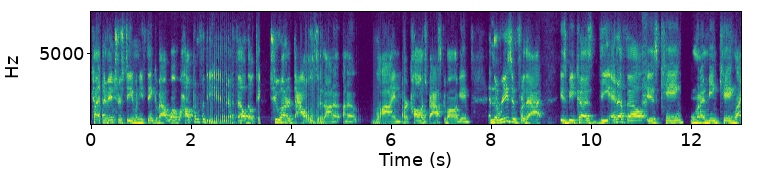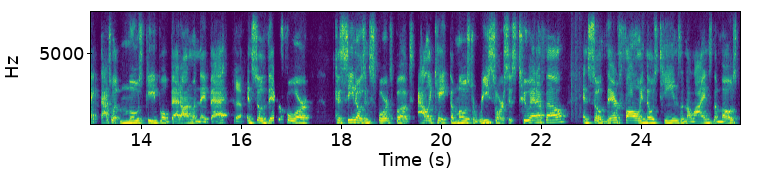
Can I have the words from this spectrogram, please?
kind of interesting when you think about well, how come for the NFL they'll take two hundred thousand on a on a line or college basketball game, and the reason for that is because the NFL is king. And when I mean king, like that's what most people bet on when they bet. Yeah. And so therefore, casinos and sports books allocate the most resources to NFL. And so they're following those teams and the lines the most.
